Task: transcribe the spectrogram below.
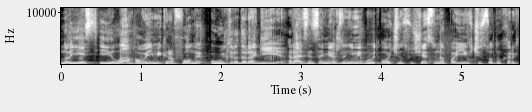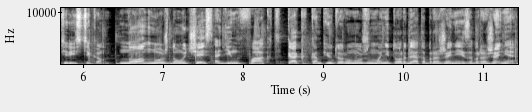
но есть и ламповые микрофоны ультра дорогие. Разница между ними будет очень существенна по их частотным характеристикам. Но нужно учесть один факт. Как компьютеру нужен монитор для отображения изображения,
